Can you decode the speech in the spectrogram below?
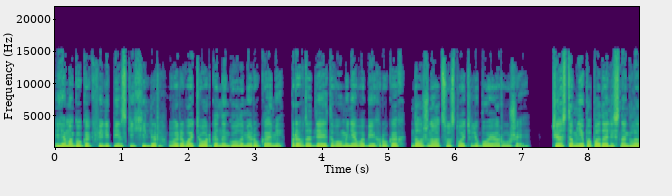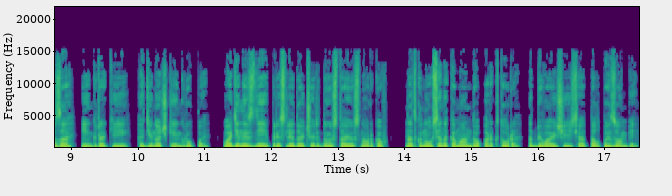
Я могу, как филиппинский хиллер, вырывать органы голыми руками, правда, для этого у меня в обеих руках должно отсутствовать любое оружие. Часто мне попадались на глаза игроки, одиночки и группы. В один из дней, преследуя очередную стаю снорков, наткнулся на команду Арктура, отбивающуюся от толпы зомби.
